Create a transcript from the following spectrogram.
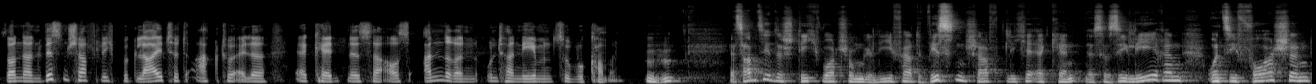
sondern wissenschaftlich begleitet aktuelle Erkenntnisse aus anderen Unternehmen zu bekommen. Mhm. Jetzt haben Sie das Stichwort schon geliefert, wissenschaftliche Erkenntnisse. Sie lehren und Sie forschen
